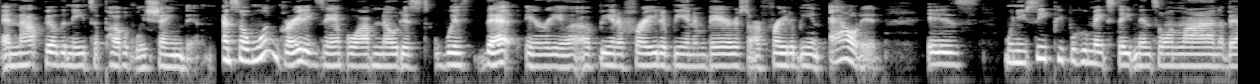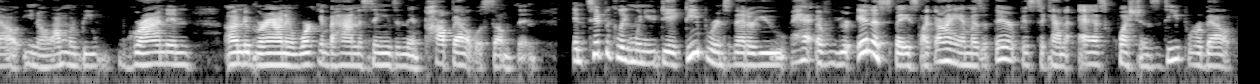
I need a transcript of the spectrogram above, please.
and not feel the need to publicly shame them. And so, one great example I've noticed with that area of being afraid of being embarrassed or afraid of being outed is when you see people who make statements online about, you know, I'm going to be grinding underground and working behind the scenes and then pop out with something. And typically, when you dig deeper into that, or you have, you're in a space like I am as a therapist to kind of ask questions deeper about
